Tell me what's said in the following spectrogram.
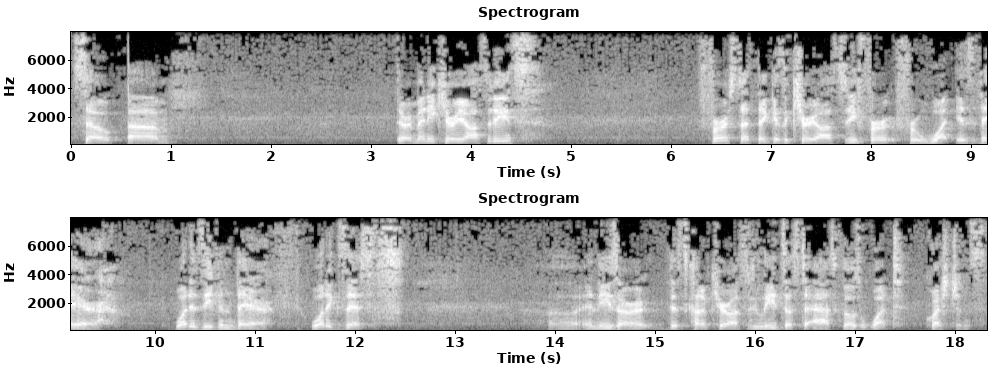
So, um, there are many curiosities. First, I think, is a curiosity for, for what is there. What is even there? What exists? Uh, and these are, this kind of curiosity leads us to ask those what questions.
